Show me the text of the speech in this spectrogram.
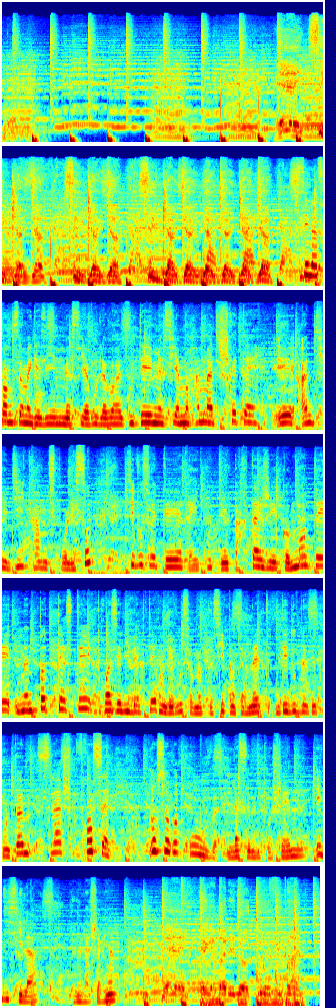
C'est la fin de ce magazine. Merci à vous de l'avoir écouté. Merci à Mohamed Schretter et Antje Dikans pour les sons. Si vous souhaitez réécouter, partager, commenter ou même podcaster Droits et Libertés, rendez-vous sur notre site internet dw.com/slash français. On se retrouve la semaine prochaine et d'ici là, ne lâchez rien.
